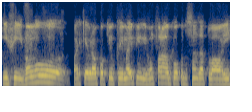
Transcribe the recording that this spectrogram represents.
Enfim, vamos. Pode quebrar um pouquinho o clima aí, Pinguim. Vamos falar um pouco do Santos atual aí.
